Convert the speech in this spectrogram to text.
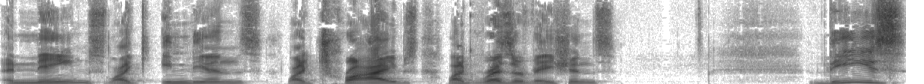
and names like Indians, like tribes, like reservations, these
